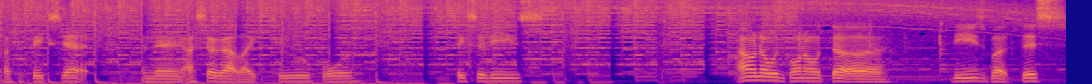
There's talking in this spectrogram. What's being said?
Y'all should fix that. And then I still got like two, four, six of these. I don't know what's going on with the uh, these, but this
